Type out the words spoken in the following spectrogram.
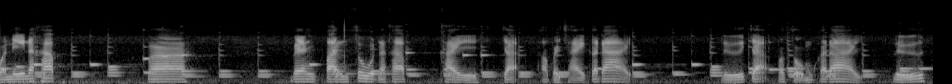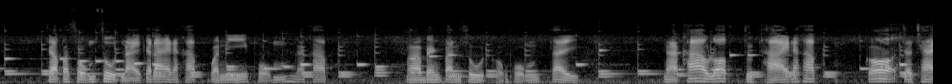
วันนี้นะครับ มาแบ่งปันสูตรนะครับ ใครจะเอาไปใช้ก็ได้ หรือจะผสมก็ได้ หรือจะผสมสูตรไหนก็ได้นะครับ วันนี้ผมนะครับ มาแบ่งปันสูตรของผมใส่นาข้าวรอบสุดท้ายนะครับ ก็จะใช้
